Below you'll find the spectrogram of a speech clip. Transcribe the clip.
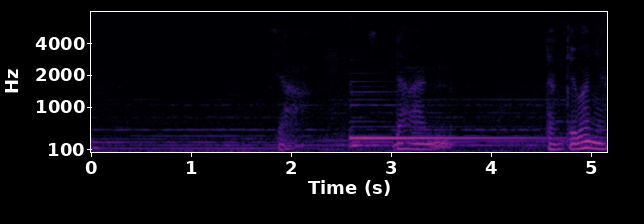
Ya dan dan kebanya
